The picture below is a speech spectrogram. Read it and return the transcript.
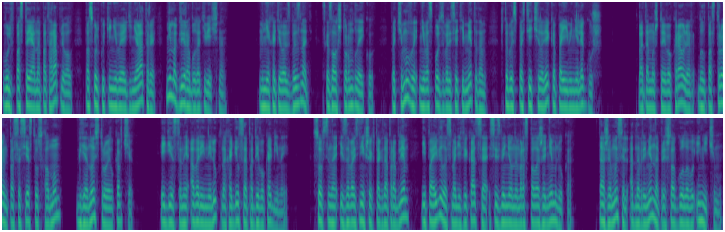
Вульф постоянно поторапливал, поскольку теневые генераторы не могли работать вечно. «Мне хотелось бы знать», — сказал Шторм Блейку, «почему вы не воспользовались этим методом, чтобы спасти человека по имени Лягуш?» «Потому что его краулер был построен по соседству с холмом, где Ной строил ковчег. Единственный аварийный люк находился под его кабиной. Собственно, из-за возникших тогда проблем и появилась модификация с измененным расположением люка. Та же мысль одновременно пришла в голову и Мичему.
